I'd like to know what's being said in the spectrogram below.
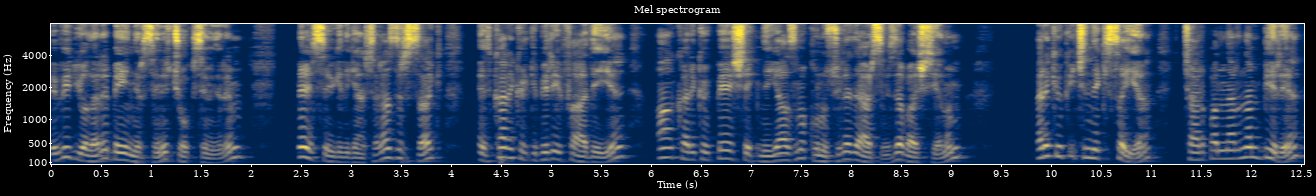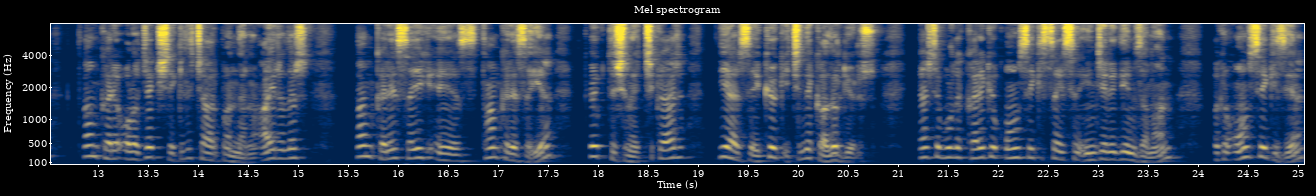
ve videoları beğenirseniz çok sevinirim. Evet sevgili gençler hazırsak evet kareköklü bir ifadeyi a karekök b şeklinde yazma konusuyla dersimize başlayalım. Karekök içindeki sayı çarpanlarından biri tam kare olacak şekilde çarpanlarına ayrılır. Tam kare sayı e, tam kare sayı kök dışına çıkar, diğer sayı kök içinde kalır diyoruz. İşte burada karekök 18 sayısını incelediğim zaman bakın 18'i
